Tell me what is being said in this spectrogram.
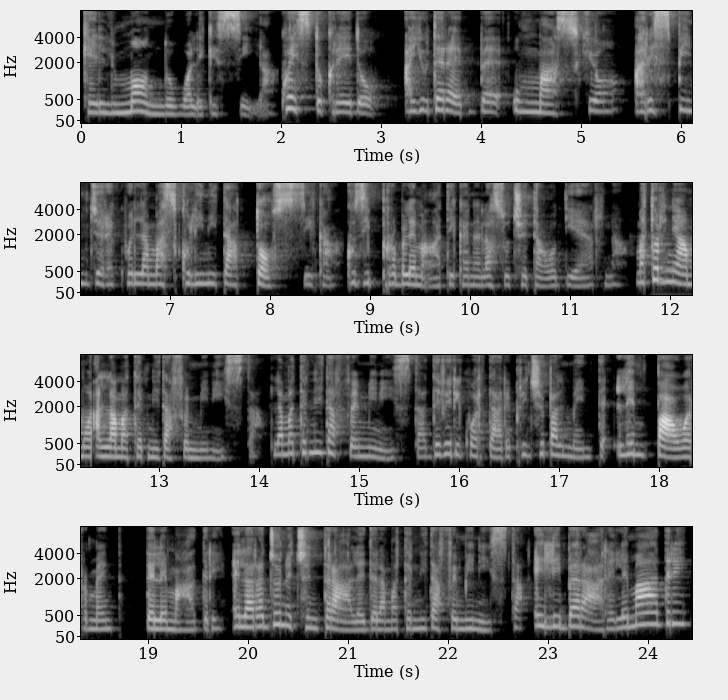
che il mondo vuole che sia. Questo credo aiuterebbe un maschio a respingere quella mascolinità tossica, così problematica nella società odierna. Ma torniamo alla maternità femminista. La maternità femminista deve riguardare principalmente l'empowerment delle madri e la ragione centrale della maternità femminista è liberare le madri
